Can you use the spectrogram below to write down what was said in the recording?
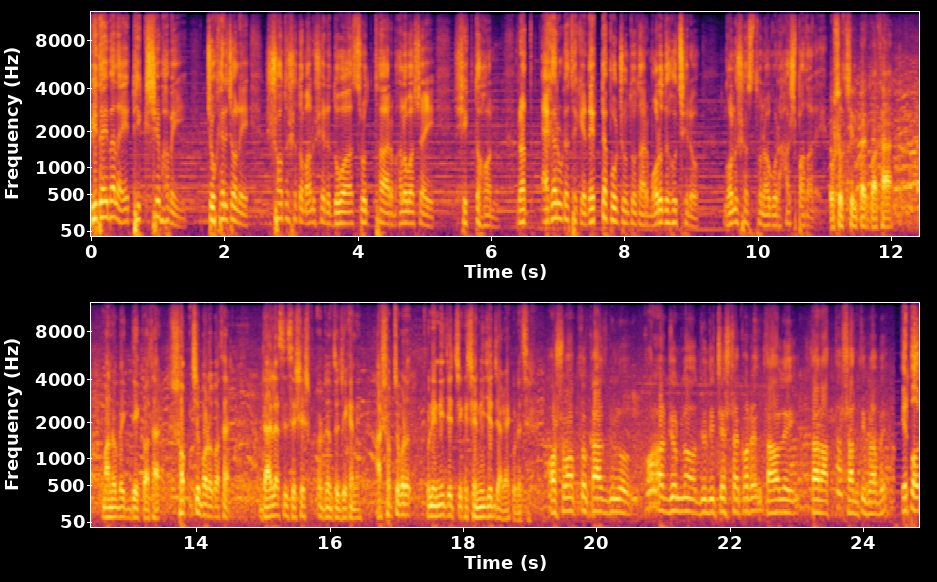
বিদায় বেলায় ঠিক সেভাবেই চোখের জলে শত শত মানুষের দোয়া শ্রদ্ধা আর ভালোবাসায় সিক্ত হন। রাত এগারোটা থেকে দেড়টা পর্যন্ত তার মরদেহ ছিল গণস্বাস্থ্যনগর হাসপাতালে। ওষুধ শিল্পের কথা মানবিক দিক কথা সবচেয়ে বড় কথা ডায়ালাসিসে শেষ পর্যন্ত যেখানে আর সবচেয়ে বড় উনি নিজের চিকিৎসা নিজের জায়গায় করেছে অসমাপ্ত কাজগুলো করার জন্য যদি চেষ্টা করেন তাহলেই তার আত্মা শান্তি পাবে। এরপর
